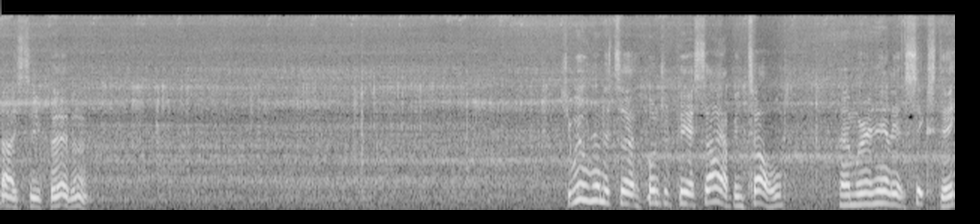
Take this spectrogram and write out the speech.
That is superb, isn't it? She will run at uh, 100 psi I've been told. And we're nearly at 60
